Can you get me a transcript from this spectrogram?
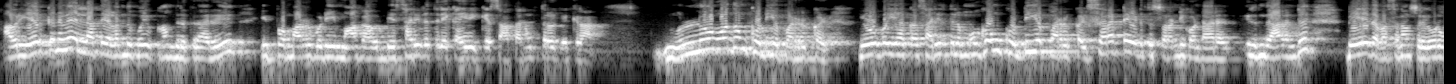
அவர் ஏற்கனவே எல்லாத்தையும் இழந்து போய் உட்கார்ந்துருக்கிறாரு. இப்ப மறுபடியும் அவருடைய சரீரத்திலே கை வைக்க சாத்தான் உத்தரவு கேட்கிறான். முழுவதும் கொடிய பருக்கள். யோபையாக்கா சரீரத்துல முகம் கொடிய பருக்கள். சிரட்டை எடுத்து சுரண்டி கொண்டாரு இருந்தார் என்று வேத வசனம் சொல்லி ஒரு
